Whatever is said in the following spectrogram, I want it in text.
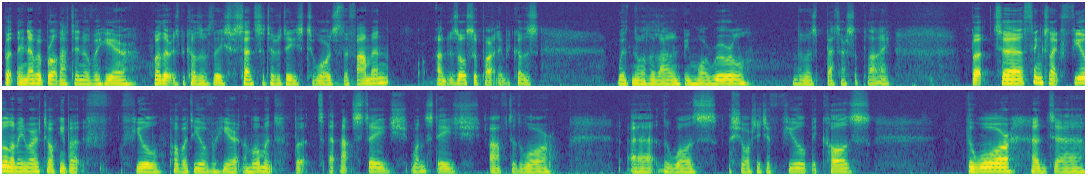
but they never brought that in over here. Whether it was because of the sensitivities towards the famine, and it was also partly because with Northern Ireland being more rural, there was better supply. But uh, things like fuel, I mean, we're talking about f- fuel poverty over here at the moment, but at that stage, one stage after the war, uh, there was a shortage of fuel because the war had uh,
